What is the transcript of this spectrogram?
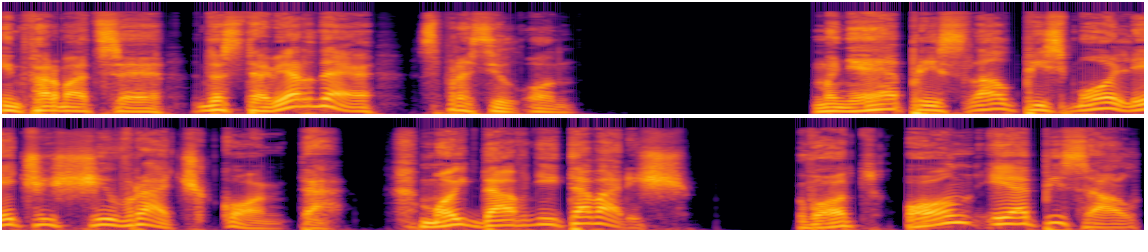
«Информация достоверная?» — спросил он. «Мне прислал письмо лечащий врач Конта, мой давний товарищ. Вот он и описал,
